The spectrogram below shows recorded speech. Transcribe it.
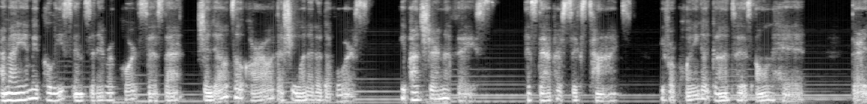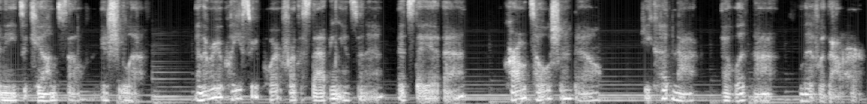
A Miami police incident report says that Shondell told Carl that she wanted a divorce. He punched her in the face and stabbed her six times before pointing a gun to his own head, threatening to kill himself if she left. In the police report for the stabbing incident, it stated that Carl told Shondell he could not and would not live without her,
